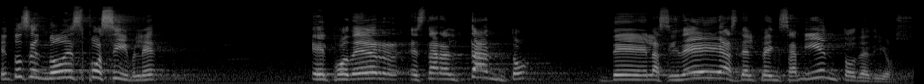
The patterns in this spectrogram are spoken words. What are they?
entonces no es posible el poder estar al tanto de las ideas, del pensamiento de Dios.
